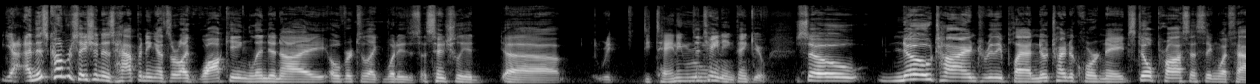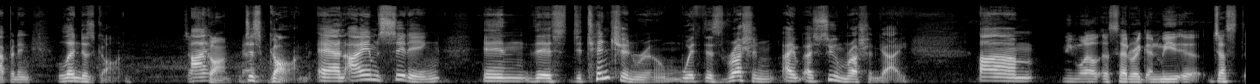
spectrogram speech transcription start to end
Yeah, and this conversation is happening as they're like walking Linda and I over to like what is essentially a uh, detaining room. detaining. Thank you. So no time to really plan, no time to coordinate. Still processing what's happening. Linda's gone. Just I'm gone. Just gone. And I am sitting in this detention room with this Russian, I assume Russian guy. Meanwhile, uh, Cedric and me uh, just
